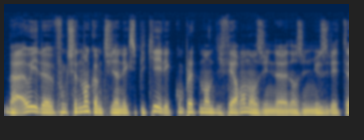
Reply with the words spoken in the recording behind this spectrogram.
Bah oui, le fonctionnement, comme tu viens de l'expliquer, il est complètement différent dans une, dans une newsletter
